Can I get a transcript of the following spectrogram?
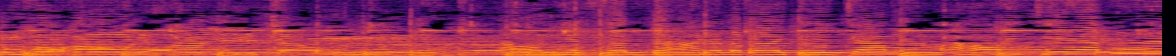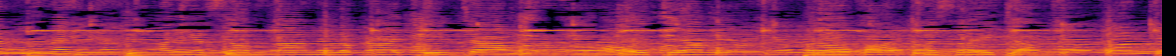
ចំហឲ្យស្រីចាំងឲ្យញាតសន្តានលោកកាយជួយចាំឲ្យជាក់ណាឲ្យញាតសន្តានលោកកាយជួយចាំឲ្យជាក់ប្របាយឲ្យស្រីចាំបានយ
